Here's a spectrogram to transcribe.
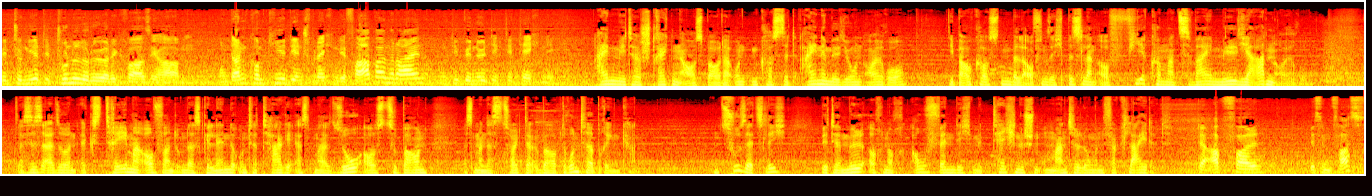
betonierte Tunnelröhre quasi haben. Und dann kommt hier die entsprechende Fahrbahn rein und die benötigte Technik. Ein Meter Streckenausbau da unten kostet eine Million Euro. Die Baukosten belaufen sich bislang auf 4,2 Milliarden Euro. Das ist also ein extremer Aufwand, um das Gelände unter Tage erstmal so auszubauen, dass man das Zeug da überhaupt runterbringen kann. Und zusätzlich wird der Müll auch noch aufwendig mit technischen Ummantelungen verkleidet. Der Abfall ist im Fass.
